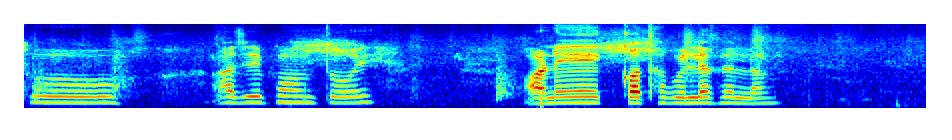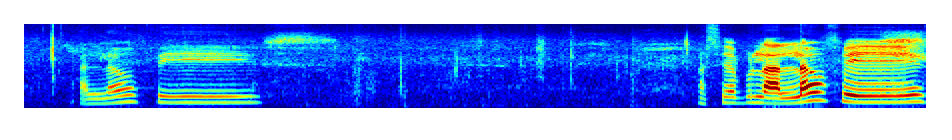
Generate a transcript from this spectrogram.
তো আজ পর্যন্তই। অনেক কথা বলে ফেললাম। আল্লাহ হাফেজ। আচ্ছা আপুল আল্লাহ হাফেজ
